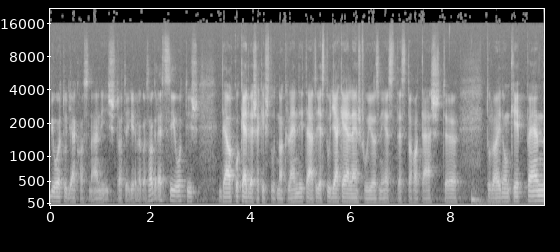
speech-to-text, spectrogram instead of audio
jól tudják használni stratégiailag az agressziót is, de akkor kedvesek is tudnak lenni, tehát hogy ezt tudják ellensúlyozni, ezt, ezt a hatást tulajdonképpen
